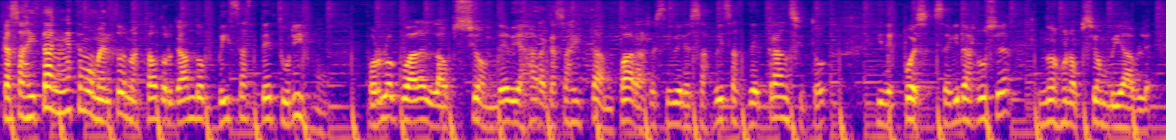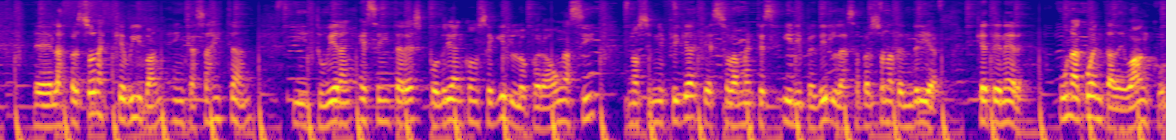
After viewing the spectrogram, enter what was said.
Kazajistán en este momento no está otorgando visas de turismo, por lo cual la opción de viajar a Kazajistán para recibir esas visas de tránsito y después seguir a Rusia no es una opción viable. Eh, las personas que vivan en Kazajistán y tuvieran ese interés podrían conseguirlo, pero aún así no significa que solamente es ir y pedirla. Esa persona tendría que tener una cuenta de banco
